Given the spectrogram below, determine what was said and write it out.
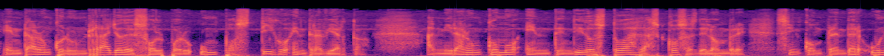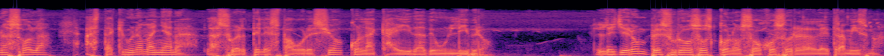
entraron con un rayo de sol por un postigo entreabierto. Admiraron cómo, entendidos todas las cosas del hombre, sin comprender una sola, hasta que una mañana la suerte les favoreció con la caída de un libro. Leyeron presurosos con los ojos sobre la letra misma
